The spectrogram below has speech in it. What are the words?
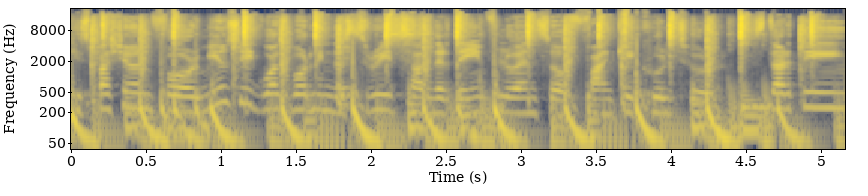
His passion for music was born in the streets under the influence of funky culture. Starting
